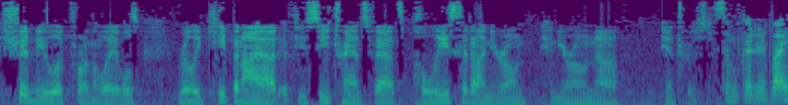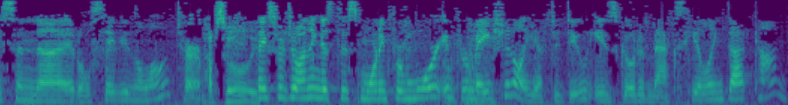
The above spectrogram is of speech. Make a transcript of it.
should be looked for on the labels. Really keep an eye out if you see trans fats, police it on your own in your own uh, interest. Some good advice, and uh, it'll save you in the long term. Absolutely. Thanks for joining us this morning. For more information, all you have to do is go to maxhealing.com.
